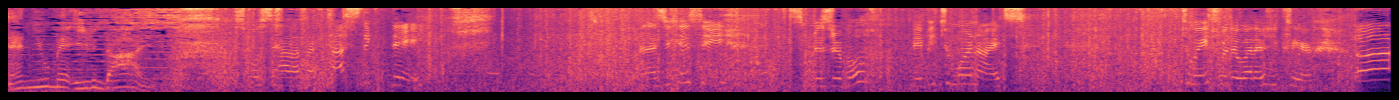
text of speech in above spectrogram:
and you may even die. I'm supposed to have a fantastic day. And as you can see, it's miserable. Maybe two more nights to wait for the weather to clear. Ah!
